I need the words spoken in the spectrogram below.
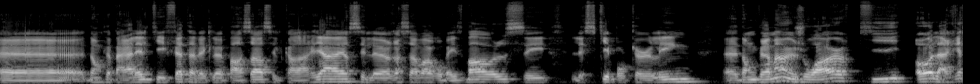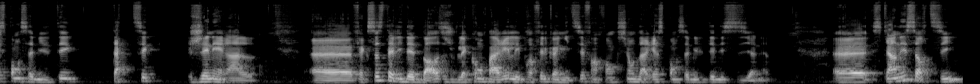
Euh, donc, le parallèle qui est fait avec le passeur, c'est le corps arrière, c'est le receveur au baseball, c'est le skip au curling. Euh, donc, vraiment un joueur qui a la responsabilité tactique générale. Euh, fait que ça, c'était l'idée de base. Je voulais comparer les profils cognitifs en fonction de la responsabilité décisionnelle. Euh, ce qui en est sorti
